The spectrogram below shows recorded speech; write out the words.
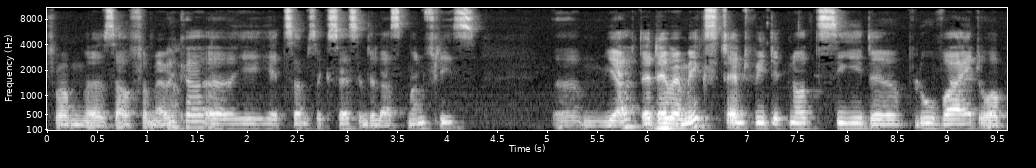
from uh, South America. Uh, he had some success in the last monthlies. Um, yeah, they, they were mixed, and we did not see the blue white or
